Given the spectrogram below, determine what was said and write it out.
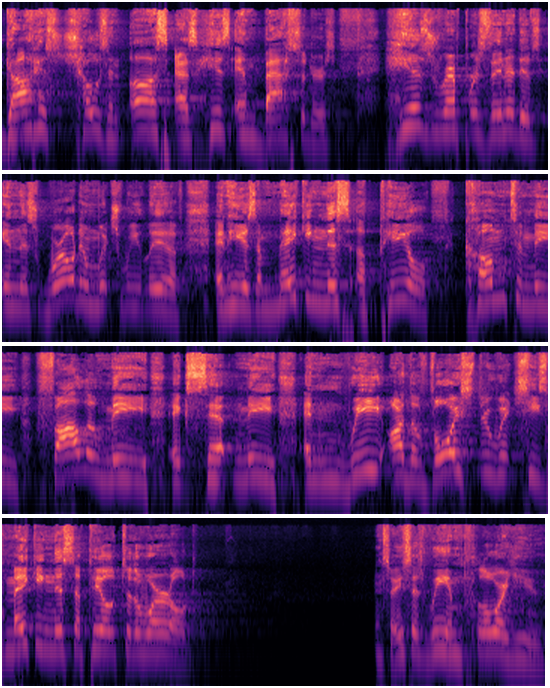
God has chosen us as His ambassadors, His representatives in this world in which we live. And He is making this appeal come to me, follow me, accept me. And we are the voice through which He's making this appeal to the world. And so He says, We implore you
